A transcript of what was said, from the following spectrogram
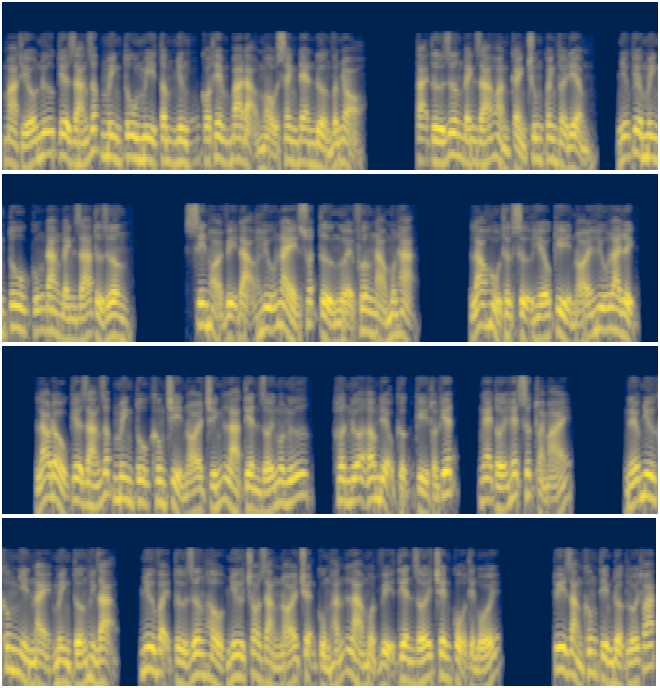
mà thiếu nữ kia dáng dấp minh tu mi tâm nhưng có thêm ba đạo màu xanh đen đường vân nhỏ. Tại từ dương đánh giá hoàn cảnh chung quanh thời điểm, những kia minh tu cũng đang đánh giá từ dương. Xin hỏi vị đạo hữu này xuất từ người phương nào muôn hạ? Lão hủ thực sự hiếu kỳ nói hữu lai lịch. Lão đầu kia dáng dấp minh tu không chỉ nói chính là tiên giới ngôn ngữ, hơn nữa âm điệu cực kỳ thuần khiết, nghe tới hết sức thoải mái. Nếu như không nhìn này minh tướng hình dạng, như vậy từ dương hầu như cho rằng nói chuyện cùng hắn là một vị tiên giới trên cổ tiền bối tuy rằng không tìm được lối thoát,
